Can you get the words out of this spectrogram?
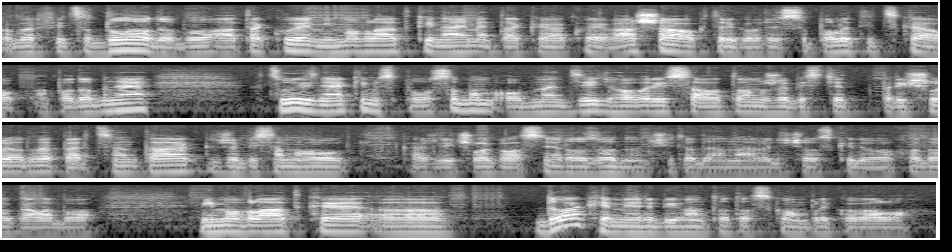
Robert Fico dlhodobo atakuje mimovládky, najmä také ako je vaša, o ktorých hovorí, sú politické a podobne. Chcú ich nejakým spôsobom obmedziť. Hovorí sa o tom, že by ste prišli o 2%, že by sa mohol každý človek vlastne rozhodnúť, či to dá na rodičovský dôchodok alebo mimovládke. E, do akej miery by vám toto skomplikovalo?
